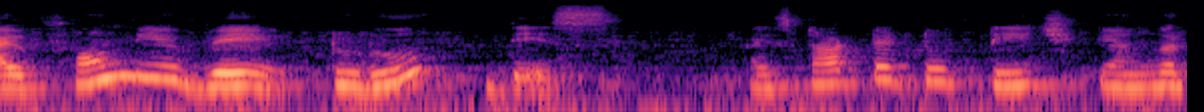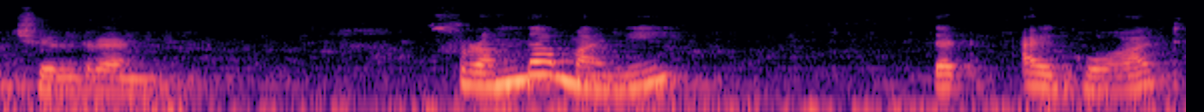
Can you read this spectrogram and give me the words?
I found a way to do this. I started to teach younger children. From the money that I got,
